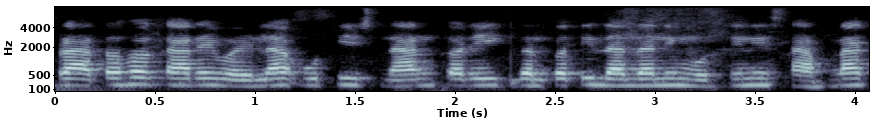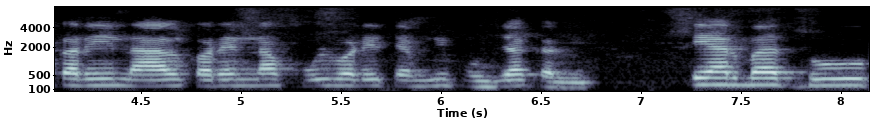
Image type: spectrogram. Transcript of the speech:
પ્રાતઃકાળે વહેલા ઉઠી સ્નાન કરી ગણપતિ દાદાની મૂર્તિની સ્થાપના કરી, લાલ કરેણના ફૂલ વડે તેમની પૂજા કરવી. ત્યારબાદ ધૂપ,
